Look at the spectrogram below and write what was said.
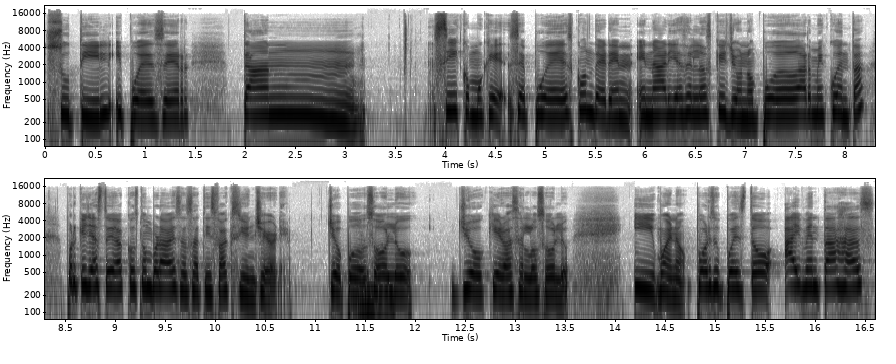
sutil y puede ser tan sí, como que se puede esconder en, en, áreas en las que yo no puedo darme cuenta porque ya estoy acostumbrada a esa satisfacción chévere. Yo puedo solo, yo quiero hacerlo solo. Y bueno, por supuesto, hay ventajas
